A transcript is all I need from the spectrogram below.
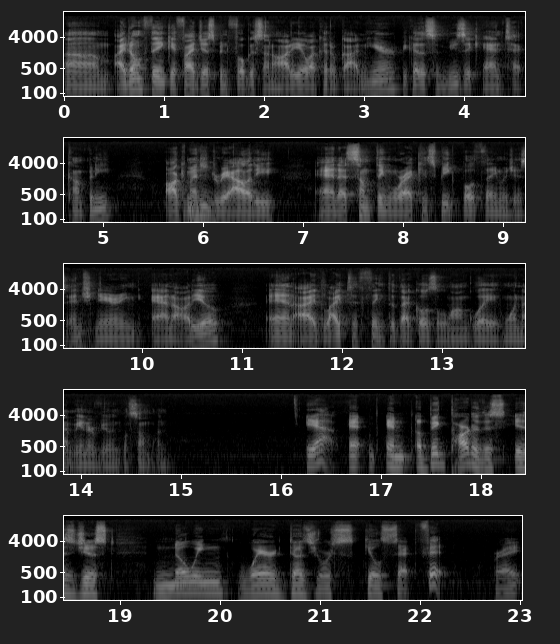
Um, I don't think if I just been focused on audio, I could have gotten here because it's a music and tech company, augmented mm-hmm. reality, and that's something where I can speak both languages, engineering and audio. And I'd like to think that that goes a long way when I'm interviewing with someone. Yeah, and, and a big part of this is just knowing where does your skill set fit, right?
